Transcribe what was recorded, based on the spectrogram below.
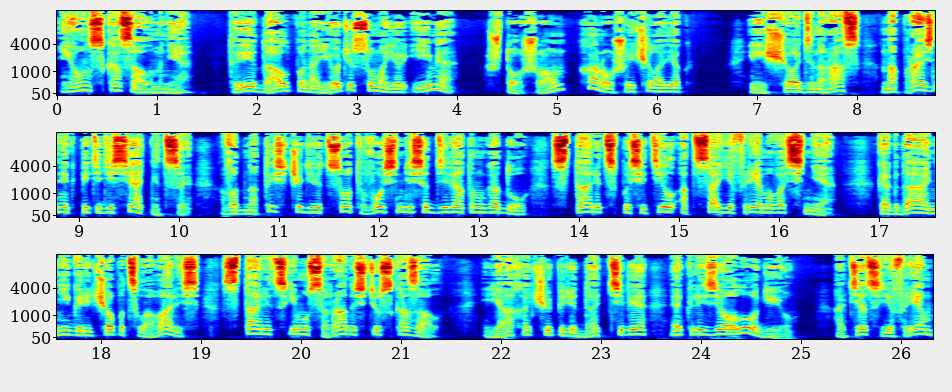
и он сказал мне, «Ты дал Панайотису мое имя? Что ж, он хороший человек и еще один раз на праздник Пятидесятницы в 1989 году старец посетил отца Ефрема во сне. Когда они горячо поцеловались, старец ему с радостью сказал «Я хочу передать тебе экклезиологию». Отец Ефрем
